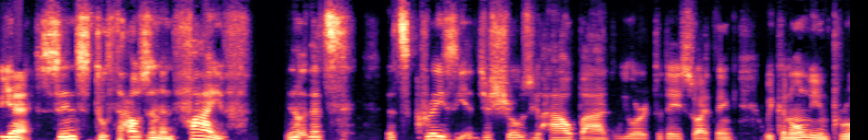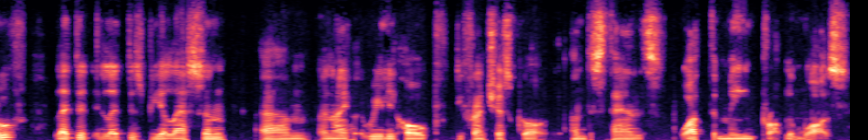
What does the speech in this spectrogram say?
Yeah since 2005 you know that's that's crazy. It just shows you how bad we were today. So I think we can only improve. Let it let this be a lesson. Um, and I really hope Di Francesco understands what the main problem was.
